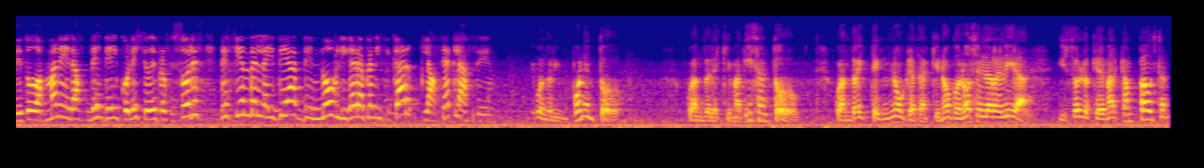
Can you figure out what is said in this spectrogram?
De todas maneras, desde el Colegio de Profesores defienden la idea de no obligar a planificar clase a clase. Cuando le imponen todo, cuando le esquematizan todo, cuando hay tecnócratas que no conocen la realidad, y son los que marcan pauta,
